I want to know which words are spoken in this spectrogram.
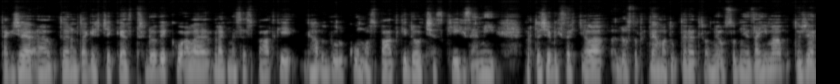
Takže to je jenom tak ještě ke středověku, ale vraťme se zpátky k Habsburkům a zpátky do českých zemí, protože bych se chtěla dostat k tématu, které třeba mě osobně zajímá, protože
